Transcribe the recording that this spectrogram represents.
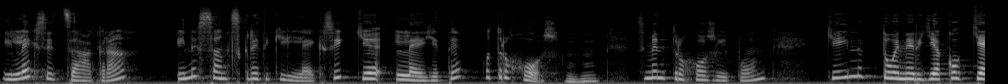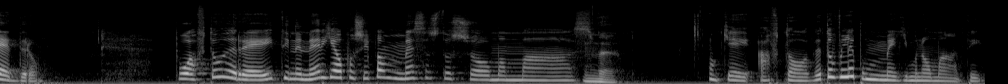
Η λέξη τσάκρα είναι σανσκριτική λέξη και λέγεται ο τροχός. Μμμ. Σημαίνει τροχός λοιπόν και είναι το ενεργειακό κέντρο που αυτό ρέει την ενέργεια όπως είπαμε μέσα στο σώμα μας. Ναι. Οκ, αυτό δεν το βλέπουμε με γυμνό μάτι,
